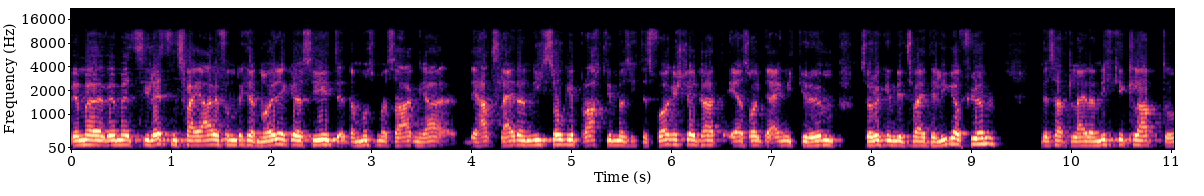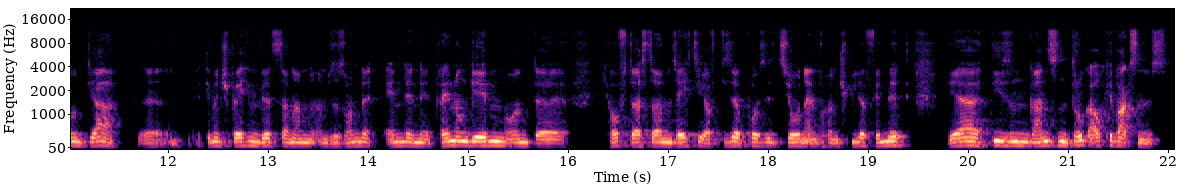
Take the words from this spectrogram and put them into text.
wenn man, wenn man jetzt die letzten zwei Jahre von Richard Neudecker sieht, dann muss man sagen, ja, der hat es leider nicht so gebracht, wie man sich das vorgestellt hat. Er sollte eigentlich die Löwen zurück in die zweite Liga führen. Das hat leider nicht geklappt und ja, äh, dementsprechend wird es dann am, am, Saisonende eine Trennung geben und äh, ich hoffe, dass dann 60 auf dieser Position einfach einen Spieler findet, der diesen ganzen Druck auch gewachsen ist.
